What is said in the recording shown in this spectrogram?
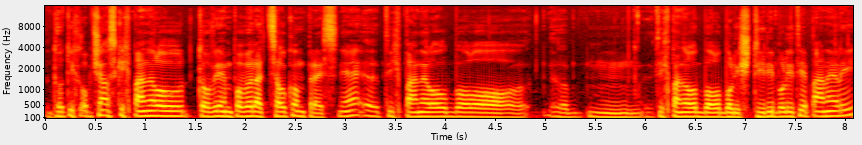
Do tých občianských panelov to viem povedať celkom presne. E, tých panelov bolo, e, tých panelov bolo, boli štyri boli tie panely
